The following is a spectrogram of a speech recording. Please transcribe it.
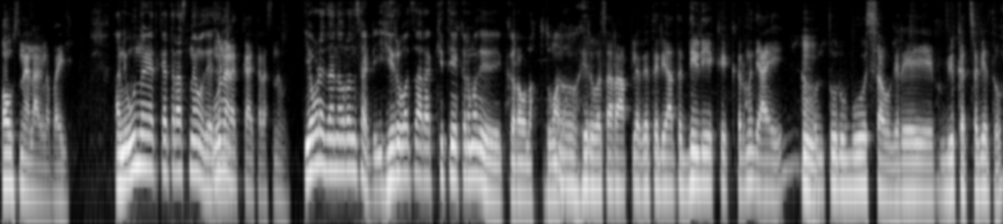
पाऊस नाही लागला पाहिजे. आणि उन्हाळ्यात काय त्रास नाही होत याच्याने? उन्हाळ्यात काय त्रास नाही एवढ्या जनावरांसाठी हिरवा चारा किती एकरमध्ये करावा लागतो तुम्हाला अं, हिरवा चारा आपल्याकडे तरी आता दीड एक एकरमध्ये आहे आपण तुरबूस वगैरे विकतचा घेतो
